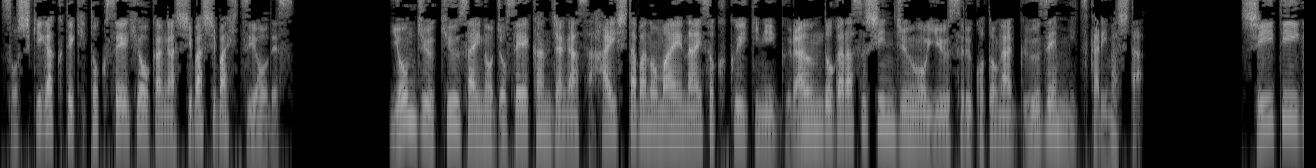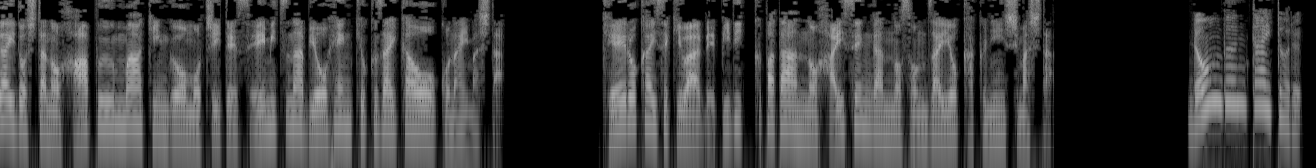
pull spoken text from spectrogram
織学的特性評価がしばしば必要です。49歳の女性患者が差配した場の前内側区域にグラウンドガラス浸潤を有することが偶然見つかりました。CT ガイド下のハープーンマーキングを用いて精密な病変極材化を行いました。経路解析はレピディックパターンの肺腺がんの存在を確認しました。論文タイトル、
